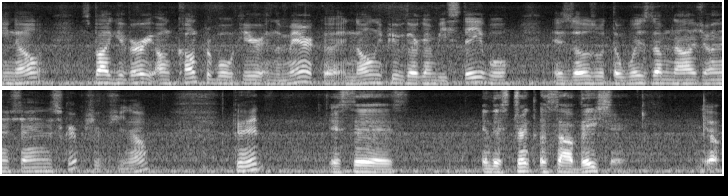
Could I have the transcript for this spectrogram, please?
You know, it's about to get very uncomfortable here in America. And the only people that are going to be stable is those with the wisdom, knowledge, and understanding of the scriptures, you know? Good? It says, in the strength of salvation, Yep.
